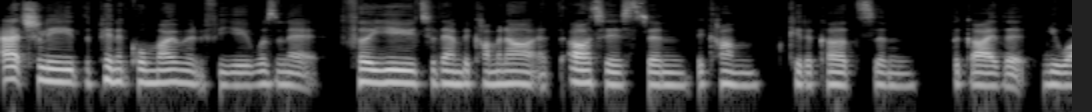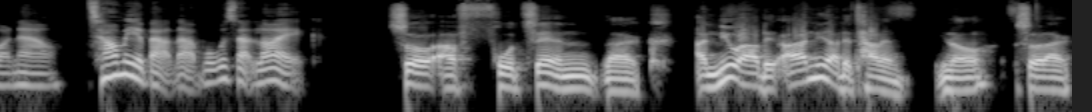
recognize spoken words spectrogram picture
actually the pinnacle moment for you, wasn't it? For you to then become an art, artist and become Kida Kudz and the guy that you are now. Tell me about that. What was that like? So at 14, like I knew I had I knew I had the talent, you know. So like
